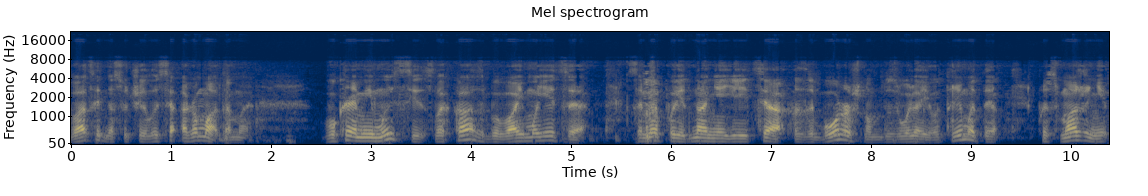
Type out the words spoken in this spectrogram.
20 насочилася ароматами. В окремій мисці злегка збиваємо яйце. Саме поєднання яйця з борошном дозволяє отримати при смаженні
